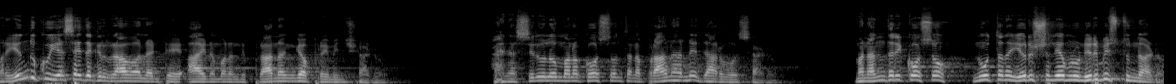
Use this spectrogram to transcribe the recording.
మరి ఎందుకు ఎస్ఐ దగ్గరికి రావాలంటే ఆయన మనల్ని ప్రాణంగా ప్రేమించాడు. ఆయన శిలువలో మన కోసం తన ప్రాణాన్నే దారవోశాడు మనందరి కోసం నూతన ఎరుషలేమును నిర్మిస్తున్నాడు.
